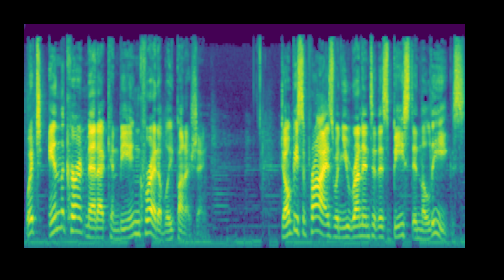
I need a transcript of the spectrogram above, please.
which in the current meta can be incredibly punishing. Don't be surprised when you run into this beast in the leagues,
